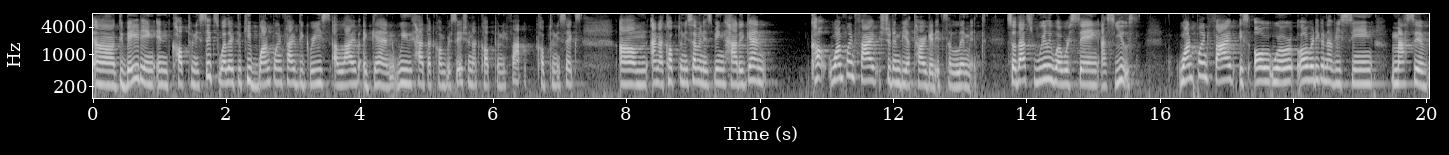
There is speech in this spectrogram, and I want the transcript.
uh, debating in COP26 whether to keep 1.5 degrees alive again. We had that conversation at COP25, COP26. Um, and at COP27 is being had again. 1.5 shouldn't be a target, it's a limit. So that's really what we're saying as youth. 1.5 is all, we're already going to be seeing massive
